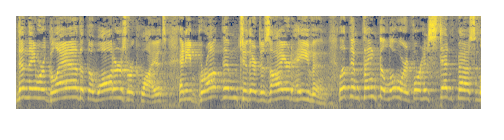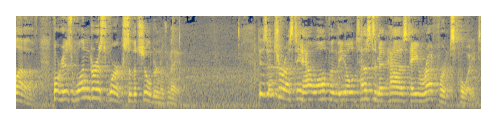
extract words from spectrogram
Then they were glad that the waters were quiet, and he brought them to their desired haven. Let them thank the Lord for his steadfast love, for his wondrous works to the children of man. It is interesting how often the Old Testament has a reference point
